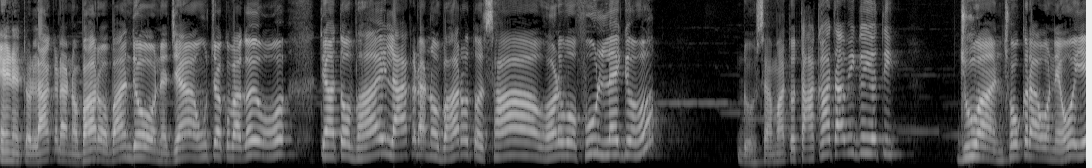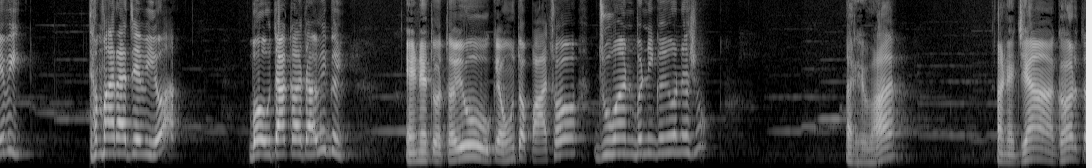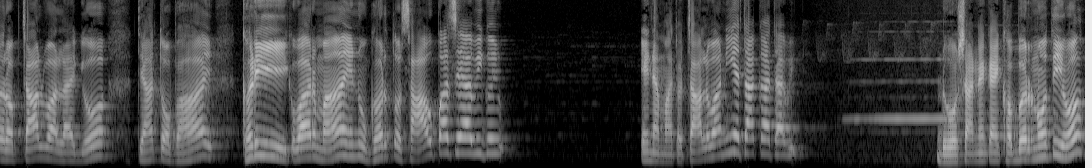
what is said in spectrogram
એણે તો લાકડાનો ભારો બાંધ્યો અને જ્યાં ઊંચકવા ગયો, ત્યાં તો ભાઈ લાકડાનો ભારો તો સાવ હળવો ફૂલ લાગ્યો હો. ડોસામાં તો તાકાત આવી ગઈ હતી. જુવાન છોકરાઓને હોય એવી. તમારા જેવી હો. બહુ તાકાત આવી ગઈ. એને તો થયું કે હું તો પાછો જુવાન બની ગયો ને શું? અરે વાહ! અને જ્યાં ઘર તરફ ચાલવા લાગ્યો, ત્યાં તો ભાઈ ઘડીક વારમાં એનું ઘર તો સાવ પાસે આવી ગયું. એનામાં તો ચાલવાની તાકાત આવી. ડોસાને કઈ ખબર નહોતી હો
